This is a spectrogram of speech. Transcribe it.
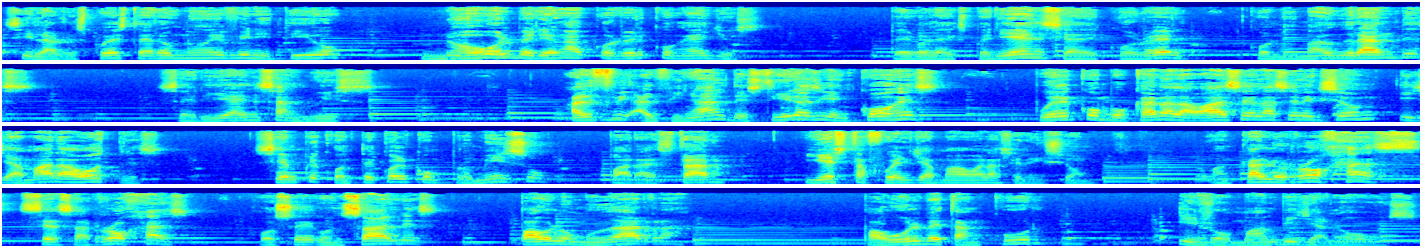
si la respuesta era un no definitivo, no volverían a correr con ellos. Pero la experiencia de correr con los más grandes sería en San Luis. Al, al final, de y encoges, pude convocar a la base de la selección y llamar a otros. Siempre conté con el compromiso para estar y esta fue el llamado a la selección. Juan Carlos Rojas, César Rojas, José González, Paulo Mudarra, Paul Betancourt y Román Villalobos.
